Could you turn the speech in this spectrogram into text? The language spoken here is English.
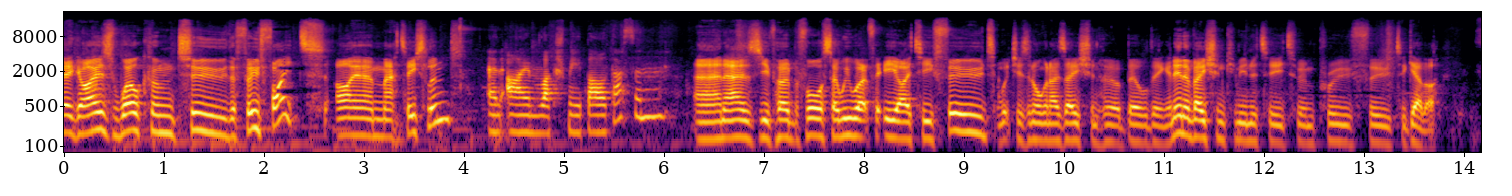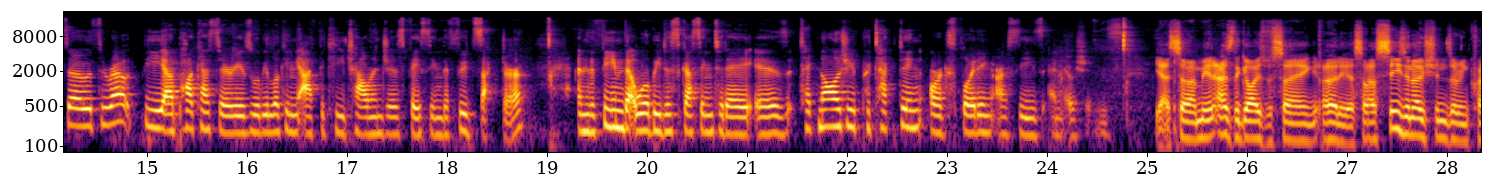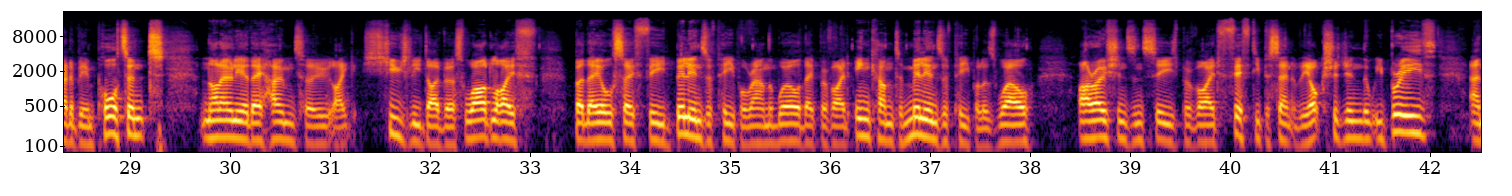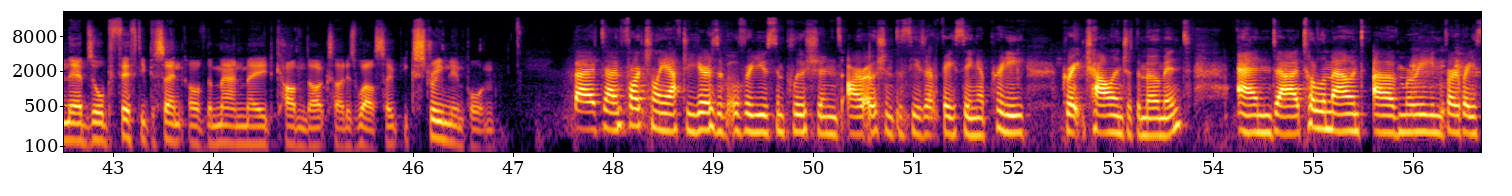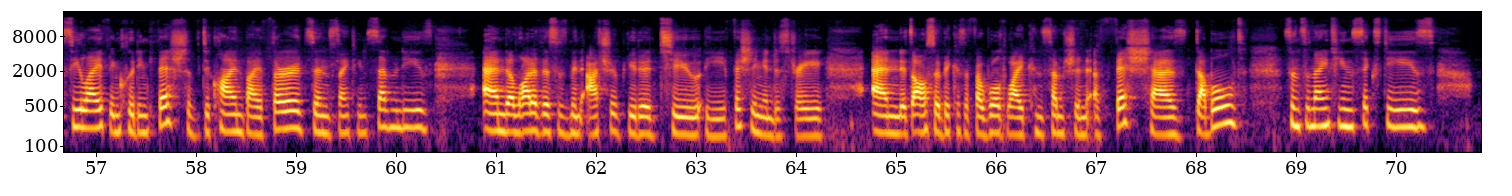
Okay, guys, welcome to the Food Fight. I am Matt Eastland. And I'm Lukxmi Palathasan. And as you've heard before, so we work for EIT Food, which is an organisation who are building an innovation community to improve food together. So, throughout the uh, podcast series, we'll be looking at the key challenges facing the food sector. And the theme that we'll be discussing today is technology protecting or exploiting our seas and oceans. Yeah, so I mean, as the guys were saying earlier, so our seas and oceans are incredibly important. Not only are they home to like hugely diverse wildlife, but they also feed billions of people around the world. They provide income to millions of people as well. Our oceans and seas provide 50% of the oxygen that we breathe, and they absorb 50% of the man made carbon dioxide as well. So, extremely important. But unfortunately, after years of overuse and pollutions, our oceans and seas are facing a pretty great challenge at the moment. And uh, total amount of marine vertebrate sea life, including fish, have declined by a third since 1970s. And a lot of this has been attributed to the fishing industry. And it's also because of a worldwide consumption of fish has doubled since the 1960s.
